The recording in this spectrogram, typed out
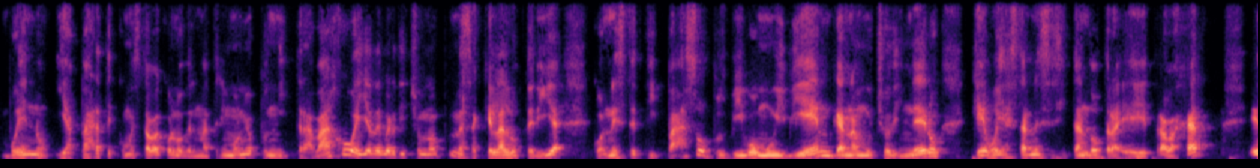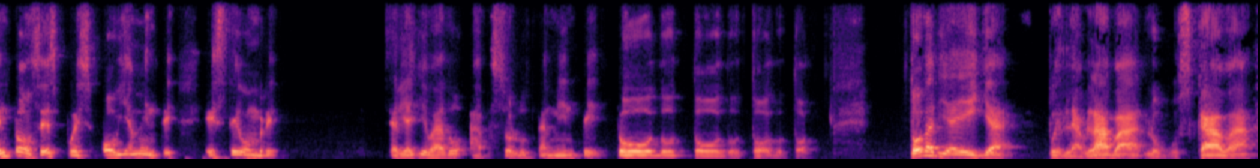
Bueno, y aparte, como estaba con lo del matrimonio, pues ni trabajo, ella de haber dicho, no, pues me saqué la lotería con este tipazo, pues vivo muy bien, gana mucho dinero, ¿qué voy a estar necesitando eh, trabajar? Entonces, pues obviamente, este hombre se había llevado absolutamente todo, todo, todo, todo. Todavía ella pues le hablaba, lo buscaba,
